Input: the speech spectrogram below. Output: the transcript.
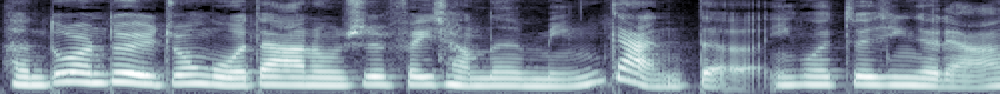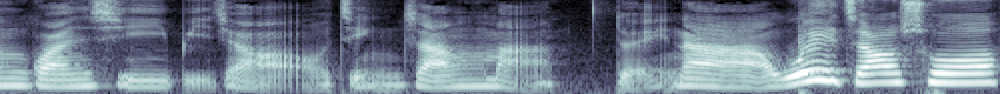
很多人对于中国大陆是非常的敏感的，因为最近的两岸关系比较紧张嘛。对，那我也知道说。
